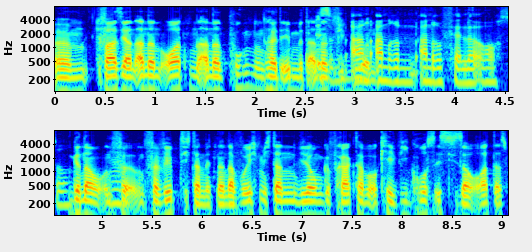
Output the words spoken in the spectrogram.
ähm, quasi an anderen Orten, anderen Punkten und halt eben mit anderen Ist Figuren. an, anderen, andere Fälle auch so. Genau, und, ver und verwebt sich dann miteinander, wo ich mich dann wiederum gefragt habe, okay, wie groß ist dieser Ort, dass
